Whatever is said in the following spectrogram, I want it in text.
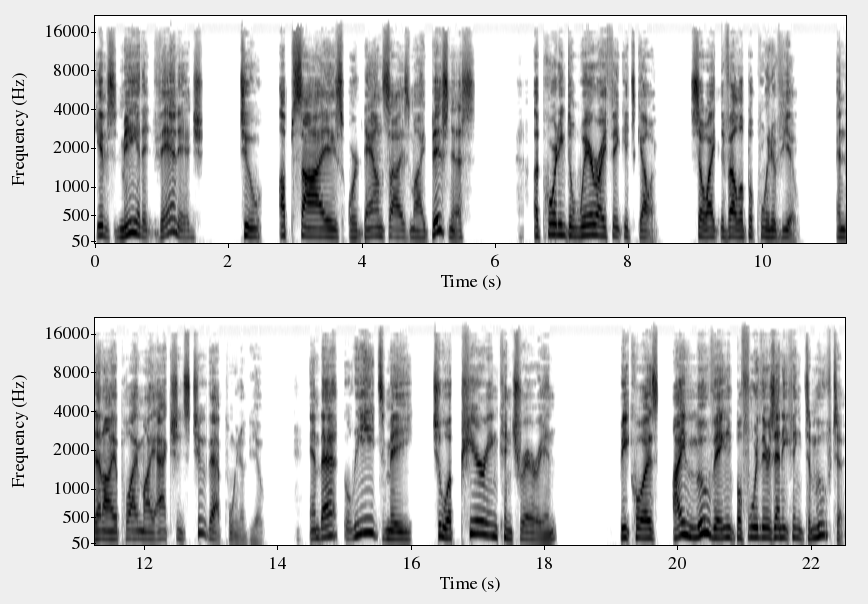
gives me an advantage to upsize or downsize my business according to where I think it's going. So I develop a point of view and then I apply my actions to that point of view. And that leads me to appearing contrarian because I'm moving before there's anything to move to.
